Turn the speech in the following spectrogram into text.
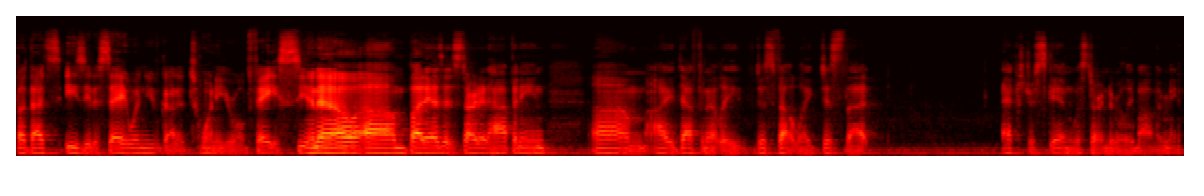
but that's easy to say when you've got a 20 year old face, you know. Um, but as it started happening, um, I definitely just felt like just that extra skin was starting to really bother me.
